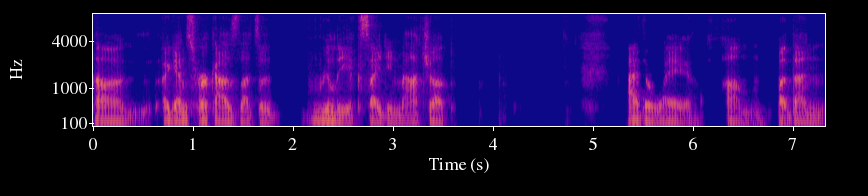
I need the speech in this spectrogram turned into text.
uh, against Hurkacz that's a really exciting matchup. Either way um, but then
